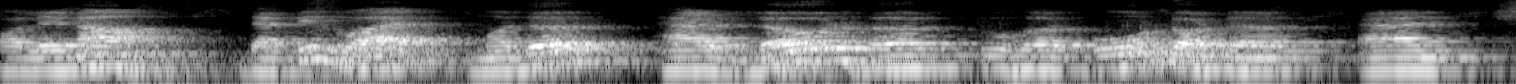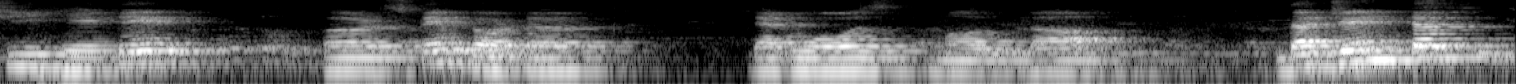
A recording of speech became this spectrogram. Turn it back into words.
oh, Helena. That is why mother had loved her to her own daughter and she hated her stepdaughter that was Marula. The gentle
